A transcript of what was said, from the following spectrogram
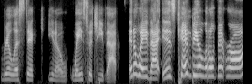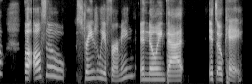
realistic, you know, ways to achieve that in a way that is can be a little bit raw, but also strangely affirming and knowing that it's okay,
